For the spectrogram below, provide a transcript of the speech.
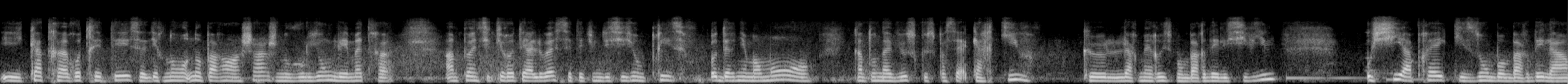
et quatre retraités, c'est-à-dire nos, nos, parents en charge, nous voulions les mettre un peu en sécurité à l'ouest. C'était une décision prise au dernier moment quand on a vu ce que se passait à Kharkiv, que l'armée russe bombardait les civils. Aussi après qu'ils ont bombardé la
